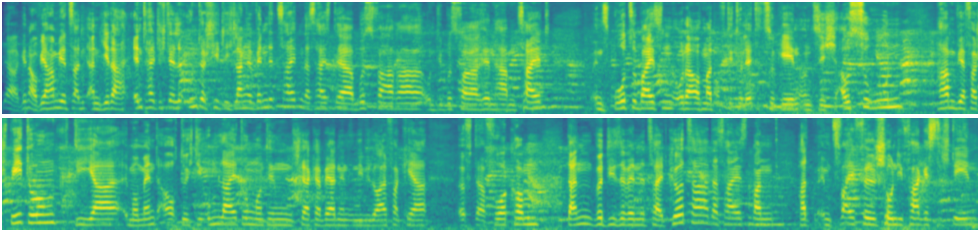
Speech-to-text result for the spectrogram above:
Ja, genau. Wir haben jetzt an, an jeder Endhaltestelle unterschiedlich lange Wendezeiten. Das heißt, der Busfahrer und die Busfahrerin haben Zeit, ins Brot zu beißen oder auch mal auf die Toilette zu gehen und sich auszuruhen. Haben wir Verspätung, die ja im Moment auch durch die Umleitung und den stärker werdenden Individualverkehr öfter vorkommen, dann wird diese Wendezeit kürzer. Das heißt, man hat im Zweifel schon die Fahrgäste stehen,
